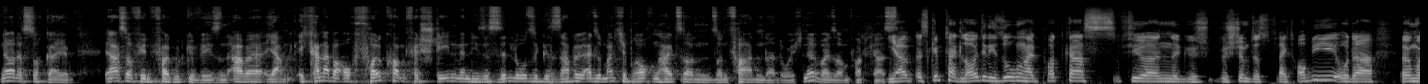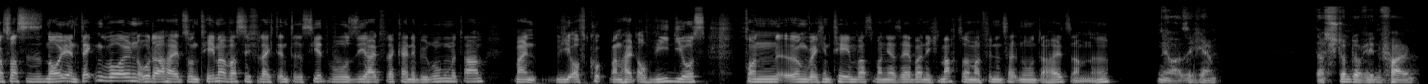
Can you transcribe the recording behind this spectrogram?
Ja, das ist doch geil. Ja, ist auf jeden Fall gut gewesen. Aber ja, ich kann aber auch vollkommen verstehen, wenn dieses sinnlose Gesabbel, also manche brauchen halt so einen, so einen Faden dadurch, ne, bei so einem Podcast. Ja, es gibt halt Leute, die suchen halt Podcasts für ein bestimmtes vielleicht Hobby oder irgendwas, was sie neu entdecken wollen oder halt so ein Thema, was sie vielleicht interessiert, wo sie halt vielleicht keine Berührung mit haben. Ich meine, wie oft guckt man halt auch Videos von irgendwelchen Themen, was man ja selber nicht macht, sondern man findet es halt nur unterhaltsam, ne? Ja, sicher. Das stimmt auf jeden Fall.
